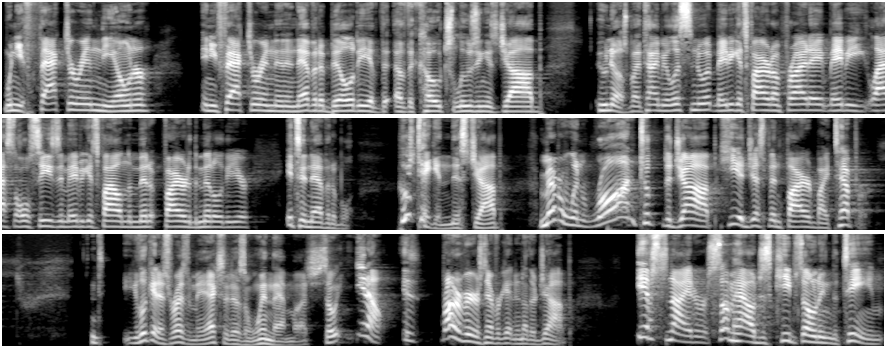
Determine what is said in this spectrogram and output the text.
when you factor in the owner and you factor in an inevitability of the, of the coach losing his job, who knows? By the time you listen to it, maybe gets fired on Friday, maybe lasts the whole season, maybe gets fired in the mid, fired in the middle of the year. It's inevitable. Who's taking this job? Remember when Ron took the job, he had just been fired by Tepper you look at his resume, he actually doesn't win that much. So, you know, is, Ron Rivera's never getting another job. If Snyder somehow just keeps owning the team,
